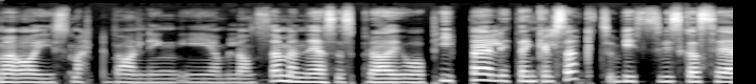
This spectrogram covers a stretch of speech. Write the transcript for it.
med å gi smertebehandling i ambulanse med nesespray og pipe, litt enkelt sagt. Hvis vi skal se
